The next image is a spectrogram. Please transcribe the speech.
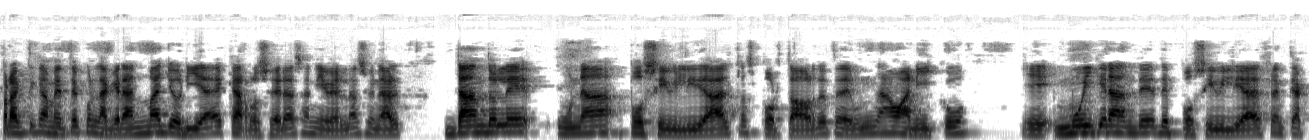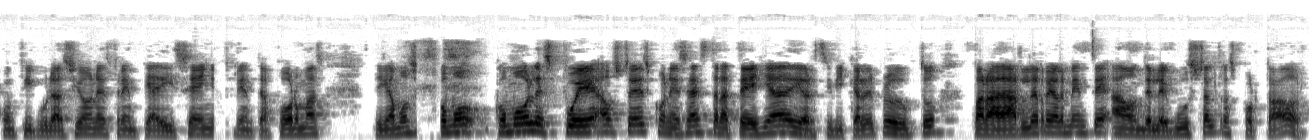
prácticamente con la gran mayoría de carroceras a nivel nacional, dándole una posibilidad al transportador de tener un abanico eh, muy grande de posibilidades frente a configuraciones, frente a diseños, frente a formas. Digamos, ¿cómo, ¿cómo les fue a ustedes con esa estrategia de diversificar el producto para darle realmente a donde le gusta al transportador?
